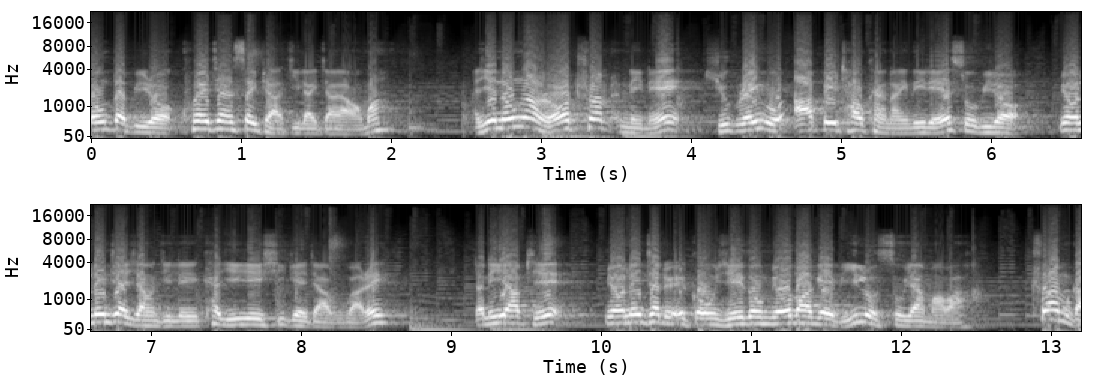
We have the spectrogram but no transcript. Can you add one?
သုံးသပ်ပြီးတော့ခွဲခြမ်းစိတ်ဓာတ်ကြည့်လိုက်ကြရအောင်ပါ။အရင်တုန်းကတော့ Trump အနေနဲ့ယူကရိန်းကိုအားပေးထောက်ခံနိုင်သေးတယ်ဆိုပြီးတော့မျှော်လင့်ချက်ရောင်ကြီးလေးခက်ရေးရေးရှိခဲ့ကြဘူးပါတယ်။တနည်းအားဖြင့်မျှော်လင့်ချက်တွေအကုန်ရေးသုံးမျောသွားခဲ့ပြီလို့ဆိုရမှာပါ။ Trump က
